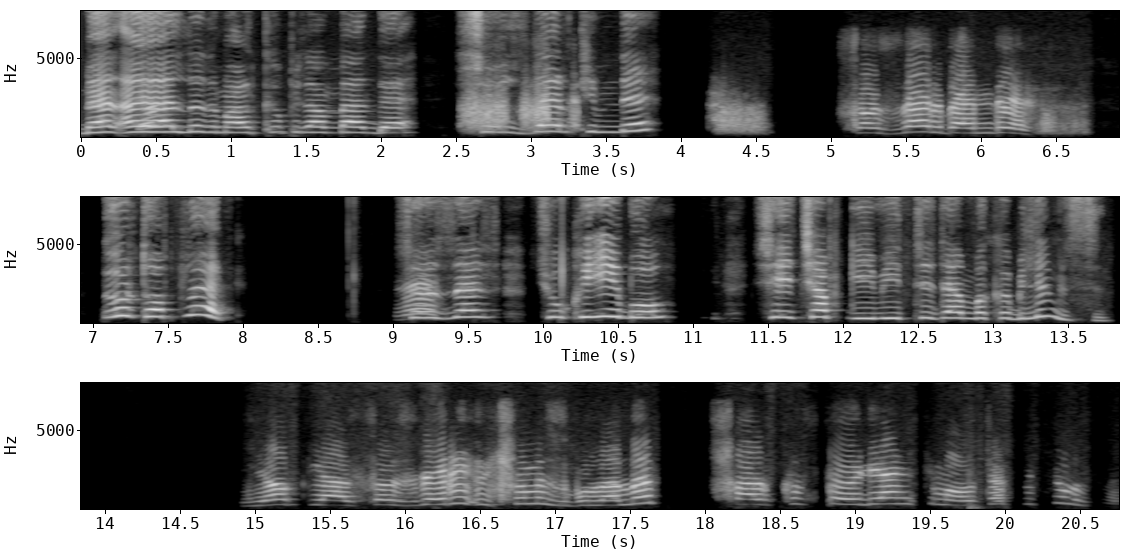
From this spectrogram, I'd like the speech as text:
Ben ayarladım arka plan bende. Sözler kimde? Sözler bende. Dur toprak. Ne? Sözler çok iyi bul. Şey çap GBT'den bakabilir misin? Yok ya sözleri üçümüz bulalım. Şarkı söyleyen kim olacak? Üçümüz mü?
